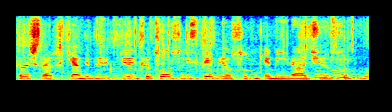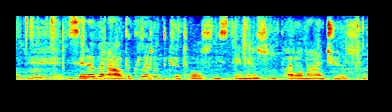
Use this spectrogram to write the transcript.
Arkadaşlar kendi büyüklüğün kötü olsun istemiyorsun, emeğini acıyorsun. Seradan aldıkların kötü olsun istemiyorsun, paranı acıyorsun.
